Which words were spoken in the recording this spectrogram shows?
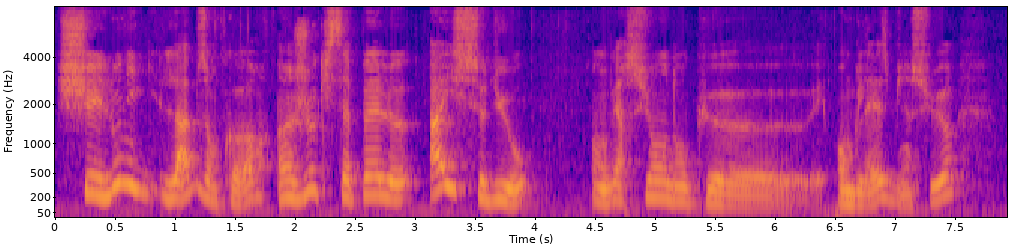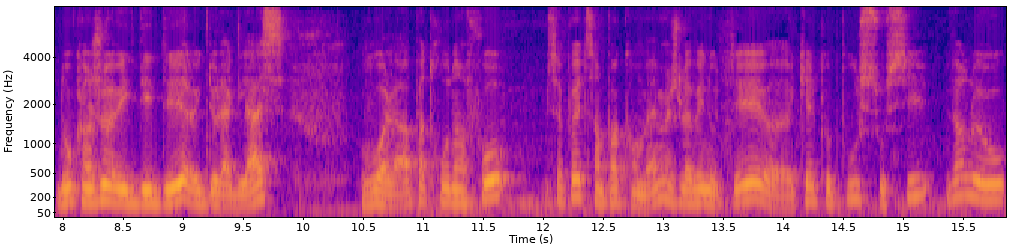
Chez Looney Labs encore, un jeu qui s'appelle Ice Duo, en version donc euh, anglaise bien sûr. Donc un jeu avec des dés, avec de la glace. Voilà, pas trop d'infos. Ça peut être sympa quand même. Je l'avais noté, euh, quelques pouces aussi vers le haut.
